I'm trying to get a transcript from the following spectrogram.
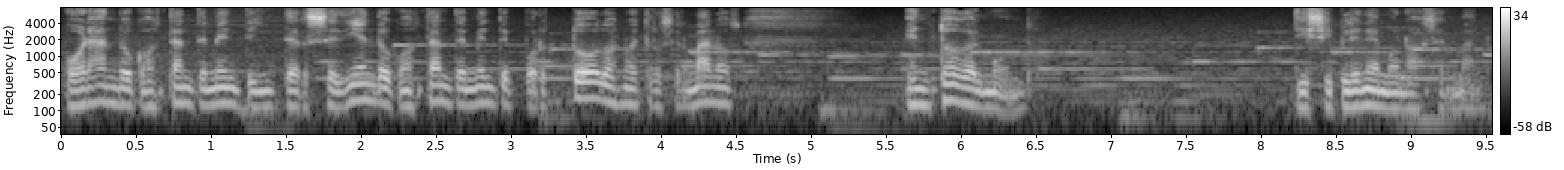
orando constantemente, intercediendo constantemente por todos nuestros hermanos en todo el mundo. Disciplinémonos, hermanos,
